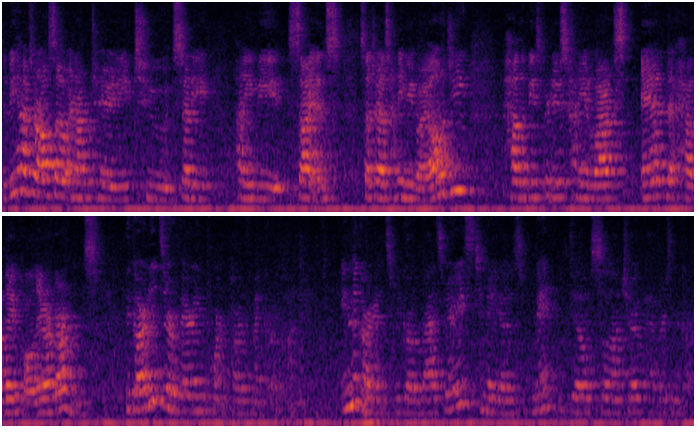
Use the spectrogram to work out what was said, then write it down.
The beehives are also an opportunity to study honeybee science, such as honeybee biology, how the bees produce honey and wax, and how they pollinate our gardens. The gardens are a very important part of microeconomy. In the gardens, we grow raspberries, tomatoes, mint, dill, cilantro, peppers, and garlic.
